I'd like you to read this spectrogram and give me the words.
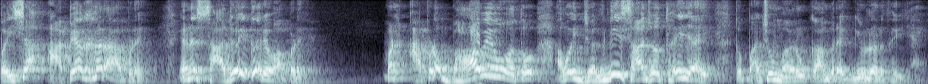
પૈસા આપ્યા ખરા આપણે, એને સાજોય કર્યો આપણે. પણ આપણો ભાવ એવો હતો હવે જલ્દી સાજો થઈ જાય, તો પાછું મારું કામ રેગ્યુલર થઈ જાય.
